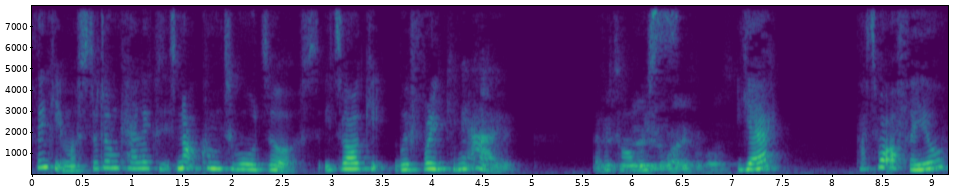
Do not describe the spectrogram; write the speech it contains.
I think it must have done, Kelly, because it's not come towards us. It's like it, we're freaking it out every It's time we. away from us. Yeah, that's what I feel.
